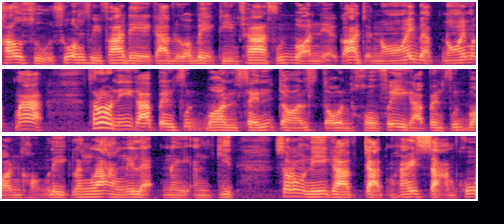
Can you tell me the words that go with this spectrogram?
เข้าสู่ช่วงฟีฟ่าเดย์ครับ หรือว่าเบรกทีมชาติฟุตบอลเนี่ยก็อาจจะน้อยแบบน้อยมากๆสำหรับนนี้ครับเป็นฟุตบอลเซนต์จอห์นสโตนโทฟี่ครับเป็นฟุตบอลของลีกล่างๆนี่แหละในอังกฤษ สำหรับวันนี้ครับจัดให้ 3 คู่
